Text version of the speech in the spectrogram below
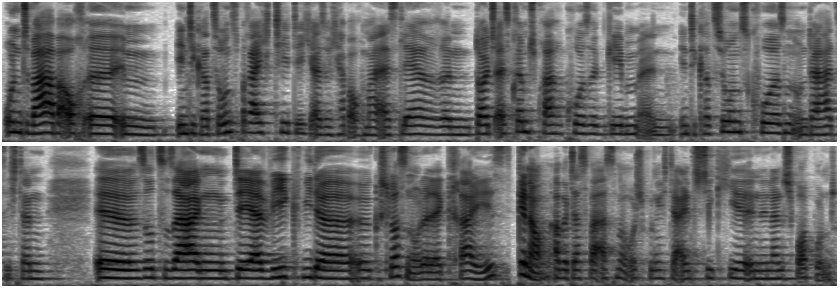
und war aber auch äh, im Integrationsbereich tätig. Also ich habe auch mal als Lehrerin Deutsch als Fremdsprachekurse gegeben, in Integrationskursen und da hat sich dann äh, sozusagen der Weg wieder äh, geschlossen oder der Kreis. Genau, aber das war erstmal ursprünglich der Einstieg hier in den Landessportbund.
